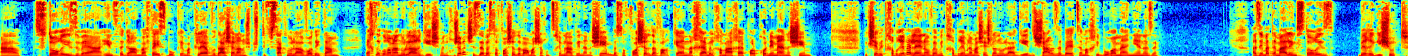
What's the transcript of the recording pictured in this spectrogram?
שה stories והאינסטגרם והפייסבוק הם הכלי עבודה שלנו, שפשוט הפסקנו לעבוד איתם, איך זה גורם לנו להרגיש, ואני חושבת שזה בסופו של דבר מה שאנחנו צריכים להבין, אנשים בסופו של דבר, כן, אחרי המלחמה, אחרי הכל, קונים מאנשים. וכשהם מתחברים אלינו והם מתחברים למה שיש לנו להגיד, שם זה בעצם החיבור המעניין הזה. אז אם אתם מעלים stories ברגישות,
